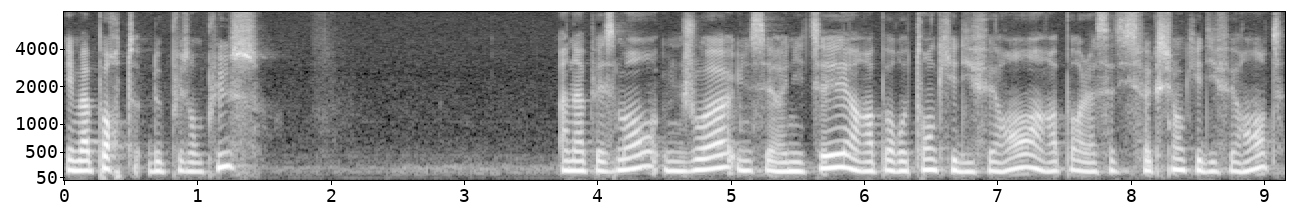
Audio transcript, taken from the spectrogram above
et m'apporte de plus en plus un apaisement, une joie, une sérénité, un rapport au temps qui est différent, un rapport à la satisfaction qui est différente,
